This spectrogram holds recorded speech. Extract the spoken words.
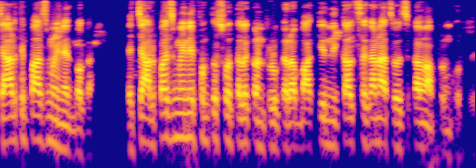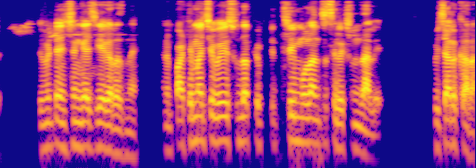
चार ते पाच महिन्यात बघा. चार पाच महिने फक्त स्वतःला कंट्रोल करा. बाकी निकाल सगळं नाचवायचं काम आपण करतोय. तुम्ही टेन्शन घ्यायची काही गरज नाही. आणि पाठिंबाच्या वेळी सुद्धा फिफ्टी थ्री मुलांचं सिलेक्शन झाले विचार करा.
